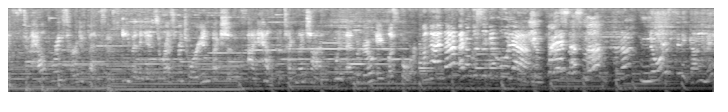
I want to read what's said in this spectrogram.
prebiotics to help raise her defenses even against respiratory infections. I help protect my child with Envigo A plus 4. Mga anak, anong gusto niyong ulam? Yung princess, ma'am! Hala, North Sinigang Mix.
